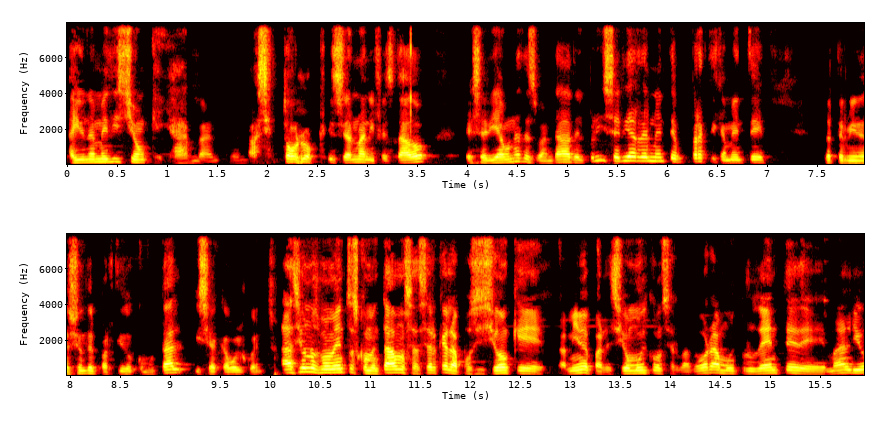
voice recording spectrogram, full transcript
hay una medición que ya en base a todo lo que se han manifestado, eh, sería una desbandada del PRI, sería realmente prácticamente la terminación del partido como tal y se acabó el cuento. Hace unos momentos comentábamos acerca de la posición que a mí me pareció muy conservadora, muy prudente de Malio,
